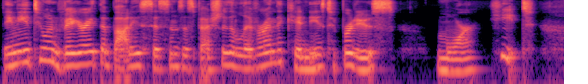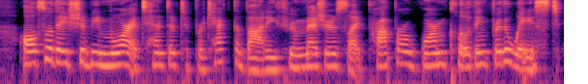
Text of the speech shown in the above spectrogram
They need to invigorate the body's systems, especially the liver and the kidneys, to produce more heat. Also, they should be more attentive to protect the body through measures like proper warm clothing for the waist,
